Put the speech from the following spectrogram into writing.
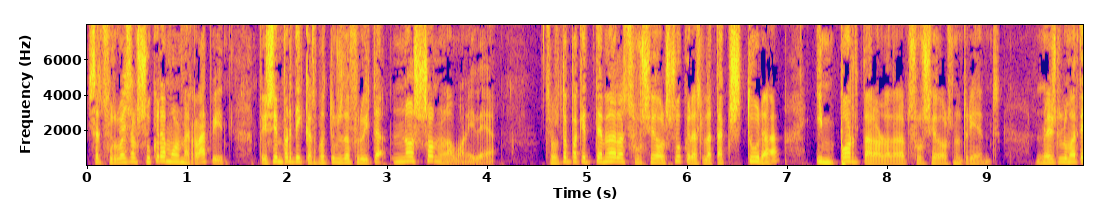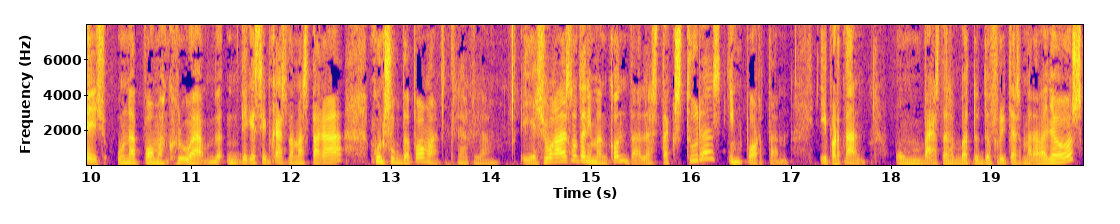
s'absorbeix el sucre molt més ràpid. Però jo sempre dic que els batuts de fruita no són una bona idea. Sobretot per aquest tema de l'absorció dels sucres. La textura importa a l'hora de l'absorció dels nutrients. No és el mateix una poma crua, diguéssim, has de mastegar, que un suc de poma. Clar, clar. I això a vegades no tenim en compte. Les textures importen. I, per tant, un vas de batut de fruites meravellós,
